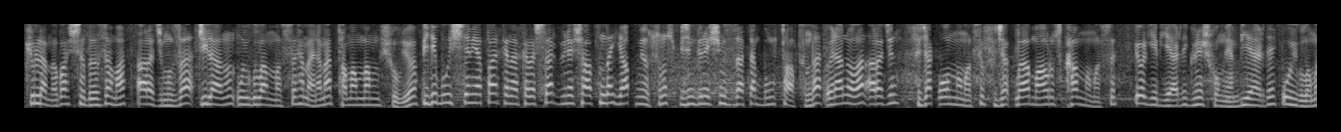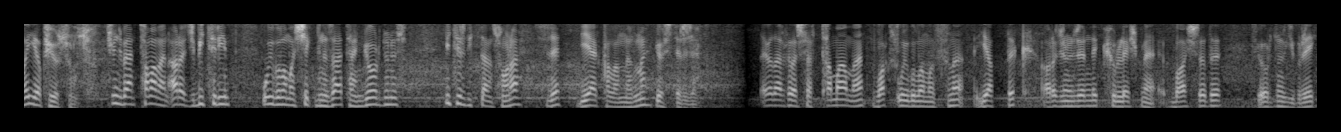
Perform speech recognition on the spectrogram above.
Kürlenme başladığı zaman aracımıza cilanın uygulanması hemen hemen tamamlanmış oluyor. Bir de bu işlemi yaparken arkadaşlar güneş altında yapmıyorsunuz. Bizim güneşimiz zaten bulut altında. Önemli olan aracın sıcak olmaması, sıcaklığa maruz kalmaması. Gölge bir yerde, güneş olmayan bir yerde uygulamayı yapıyorsunuz. Şimdi ben tamamen aracı bitireyim. Uygulama şeklini zaten gördünüz. Bitirdikten sonra size diğer kalanlarını göstereceğim. Evet arkadaşlar tamamen wax uygulamasını yaptık. Aracın üzerinde kürleşme başladı. Gördüğünüz gibi renk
